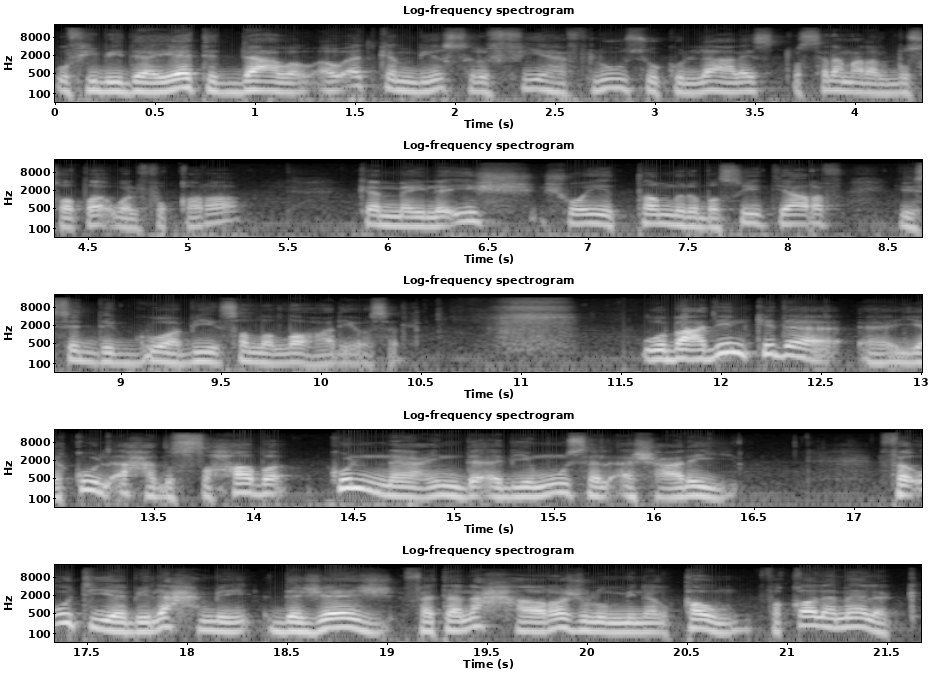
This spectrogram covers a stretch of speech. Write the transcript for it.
وفي بدايات الدعوة وأوقات كان بيصرف فيها فلوسه كلها عليه الصلاة والسلام على البسطاء والفقراء كان ما يلاقيش شوية تمر بسيط يعرف يسد الجوع بيه صلى الله عليه وسلم. وبعدين كده يقول أحد الصحابة كنا عند أبي موسى الأشعري فأتي بلحم دجاج فتنحى رجل من القوم فقال ما لك؟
